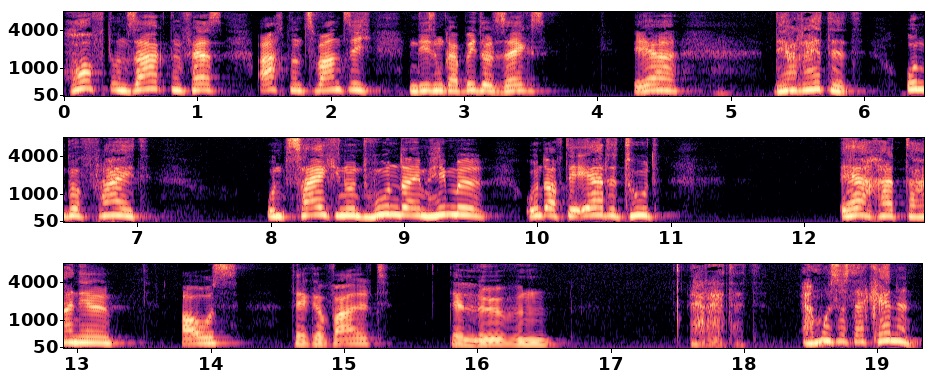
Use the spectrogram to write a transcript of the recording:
hofft und sagt in Vers 28 in diesem Kapitel 6, er, der rettet und befreit und Zeichen und Wunder im Himmel und auf der Erde tut, er hat Daniel aus der Gewalt der Löwen errettet. Er muss es erkennen.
